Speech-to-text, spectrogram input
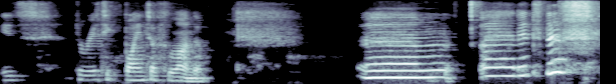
It's touristic point of London. Um, and it's this.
